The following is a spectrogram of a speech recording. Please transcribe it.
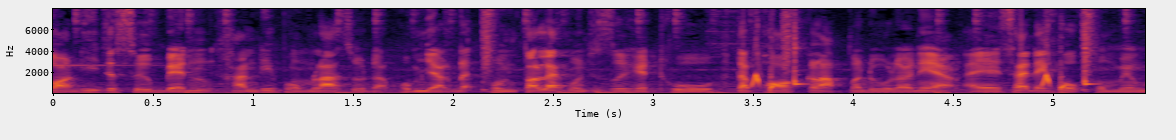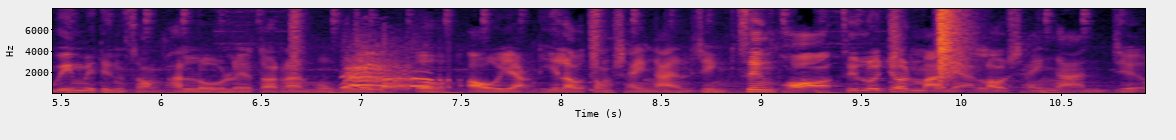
ก่อนที่จะซื้อเบนซ์คันที่ผมล่าสุดอะผมอยากได้ผมตอนแรกผมจะซื้อ H2 แต่พอกลับมาดูแล้วเนี่ยไอ้แซดหกผมยังวิ่งไม่ถึง 2,000 โลเลยตอนนั้นผมก็เลยแบบเออเอาอย่างที่เราต้องใช้งานจริง ซึ่งพอซื้อรถยนต์มาเนี่ยเราใช้งานเยอะ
